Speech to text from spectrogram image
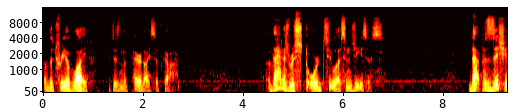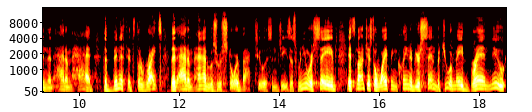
of the tree of life which is in the paradise of God. That is restored to us in Jesus. That position that Adam had, the benefits, the rights that Adam had, was restored back to us in Jesus. When you were saved, it's not just a wiping clean of your sin, but you were made brand new.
